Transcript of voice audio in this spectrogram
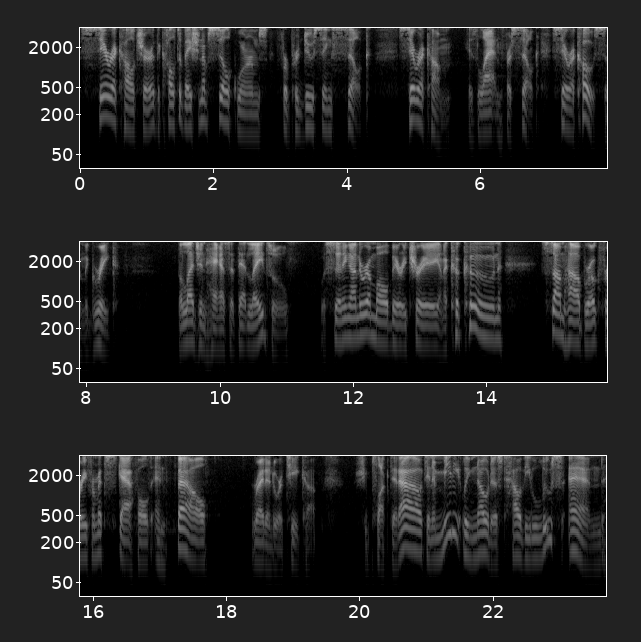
Sericulture, the cultivation of silkworms for producing silk. Sericum is Latin for silk, sericos in the Greek. The legend has it that Lei Zu, was sitting under a mulberry tree, and a cocoon somehow broke free from its scaffold and fell right into her teacup. She plucked it out and immediately noticed how the loose end,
